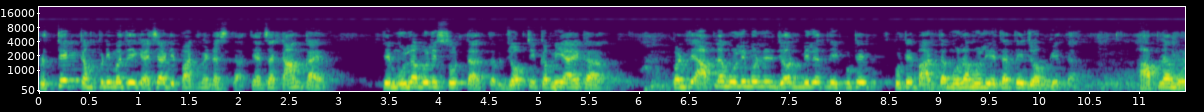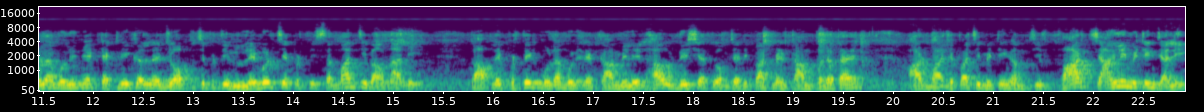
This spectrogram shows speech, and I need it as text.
प्रत्येक कंपनीमध्ये एक एच आर डिपार्टमेंट असतात. त्याचं काम काय? ते मुला मुली शोधतात तर जॉबची कमी आहे का? पण ते आपल्या मुली मुलींनी जॉब मिळत नाही. कुठे कुठे भारतात मुला मुली येतात ते जॉब घेतात. आपल्या मुलामुलीने टेक्निकलने जॉबच्या प्रती लेबरच्या प्रती सन्मानची भावना आली तर आपले प्रत्येक मुला मुलीने काम मिळेल. हा उद्देश आहे तो आमच्या डिपार्टमेंट काम करत आहे. आज भाजपाची मिटिंग आमची फार चांगली मिटिंग झाली.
